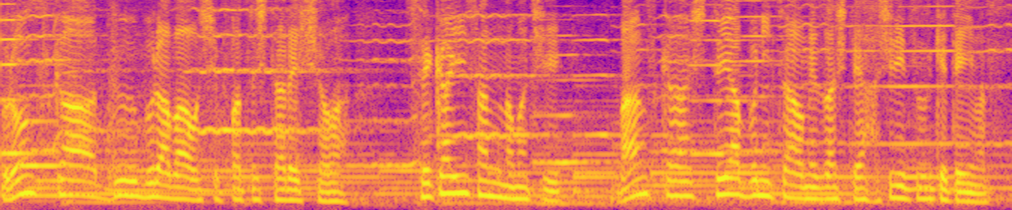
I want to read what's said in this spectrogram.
フロンスカー・ドゥ・ブラバを出発した列車は世界遺産の町バンスカー・シュテヤブニツァを目指して走り続けています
